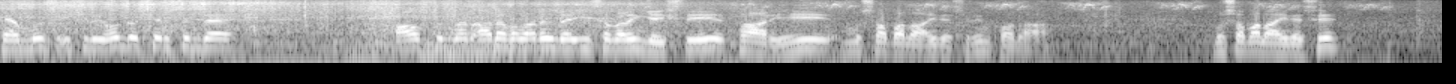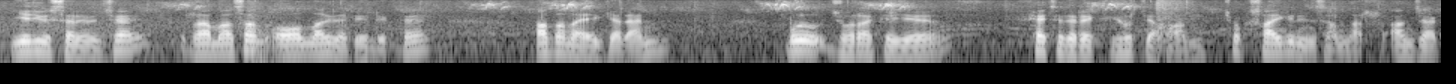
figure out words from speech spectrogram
Temmuz 2014 içerisinde altından arabaların ve insanların geçtiği tarihi Musa Balı ailesinin konağı. Musabal ailesi 700 sene önce Ramazan oğullarıyla birlikte Adana'ya gelen, bu coğrafyayı fethederek yurt yapan çok saygın insanlar. Ancak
